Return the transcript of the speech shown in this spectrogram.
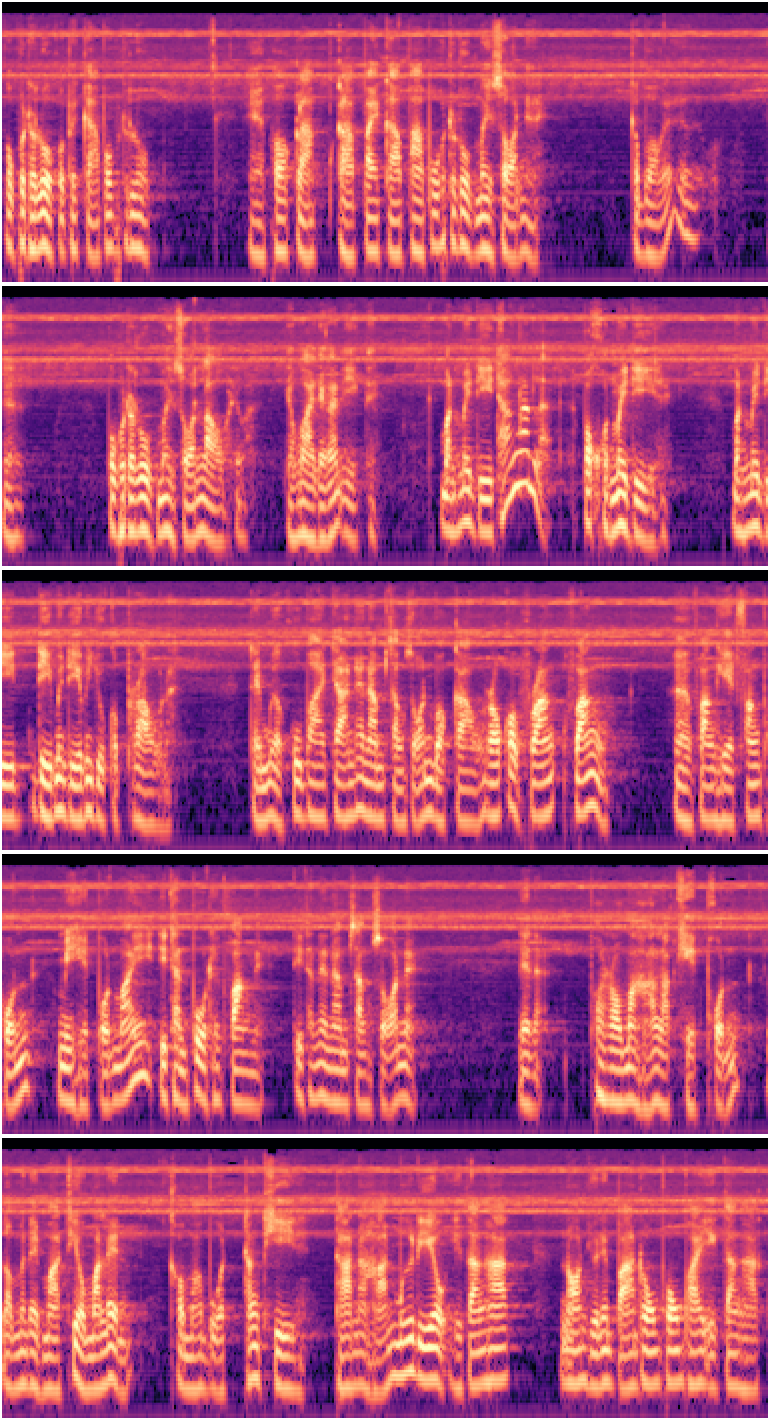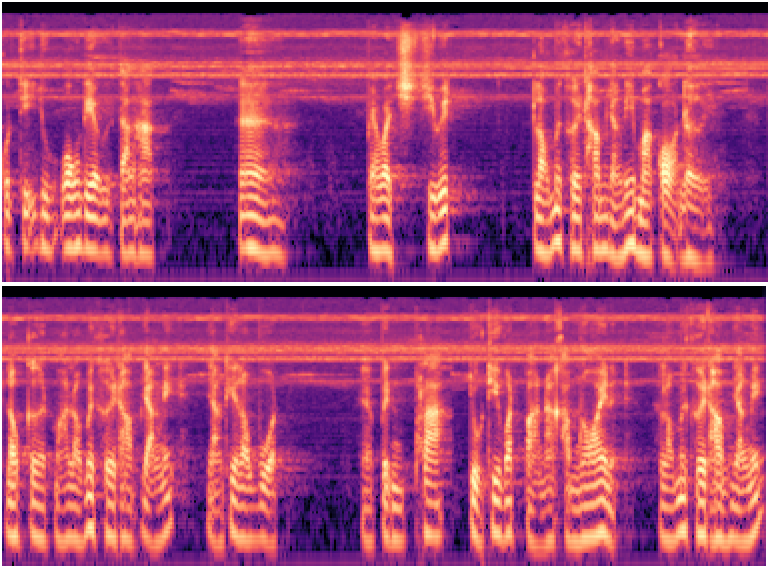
พระพุทธรูปก็ไปกราบพระพุทธรูปพอกราบกราบไปกราบมาพระพุทธรูปไม่สอนเนี่ย ก็บอกเออพระพุทธรูปไม่สอนเราใช่ไหมอย่าว่าอย่างนั้นอีกเลยมันไม่ดีทั้งนั้นแหละเพราะคนไม่ดี มันไม่ดีดีไม่ดีไม่อยู่กับเรานะแต่เมื่อครูบาอาจารย์แนะนำสั่งสอนบอกกล่าว เราก็ฟังฟังฟังเหตุฟังผล มีเหตุผลไหมที่ท่านพูดให้ฟังเนี่ย ที่ท่านแนะนำสั่งสอนเนี่ยเนี่ยแหละพอเรามาหาหลักเหตุผล เราไม่ได้มาเที่ยวมาเล่น เข้เข้ามาบวชทั้งที ทานอาหารมื้อเดียวอีกต่างหาก นอนอยู่ในป่าโรงพงไพ่อีกต่างหากกุฏิอยู่องค์เดียวอีกต่างหากแปลว่าชีวิต เราไม่เคยทำอย่างนี้มาก่อนเลย เราเกิดมาเราไม่เคยทำอย่างนี้ อย่างที่เราบวชเป็นพระอยู่ที่วัดป่านาคำน้อยเนี่ย เราไม่เคยทำอย่างนี้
